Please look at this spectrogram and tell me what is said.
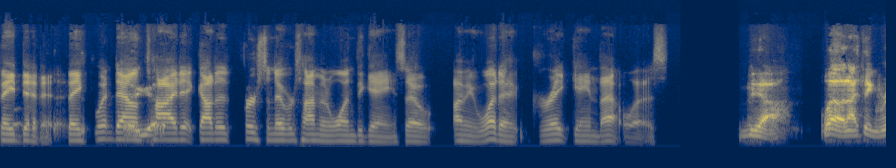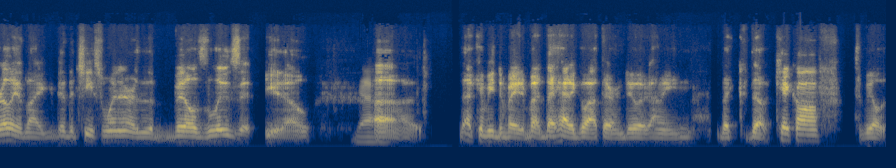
They did it. They went down, tied it, got it first in overtime, and won the game. So I mean, what a great game that was. Yeah. Well, and I think really like did the Chiefs win it or the Bills lose it? You know, Yeah. uh, that could be debated, but they had to go out there and do it. I mean, the the kickoff to be able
